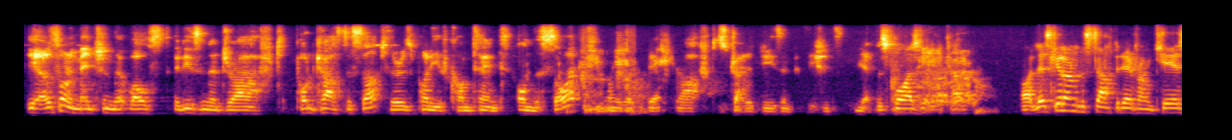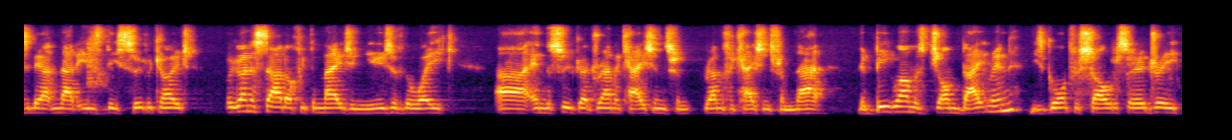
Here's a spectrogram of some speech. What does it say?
Yeah, I just want to mention that whilst it isn't a draft podcast as such, there is plenty of content on the site if you want to look about draft strategies and positions. Yeah, the Spy's got covered. All right, let's get on to the stuff that everyone cares about, and that is the Super Coach. We're going to start off with the major news of the week. uh, and the super Supercoach ramifications from ramifications from that. The big one was John Bateman. He's gone for shoulder surgery.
